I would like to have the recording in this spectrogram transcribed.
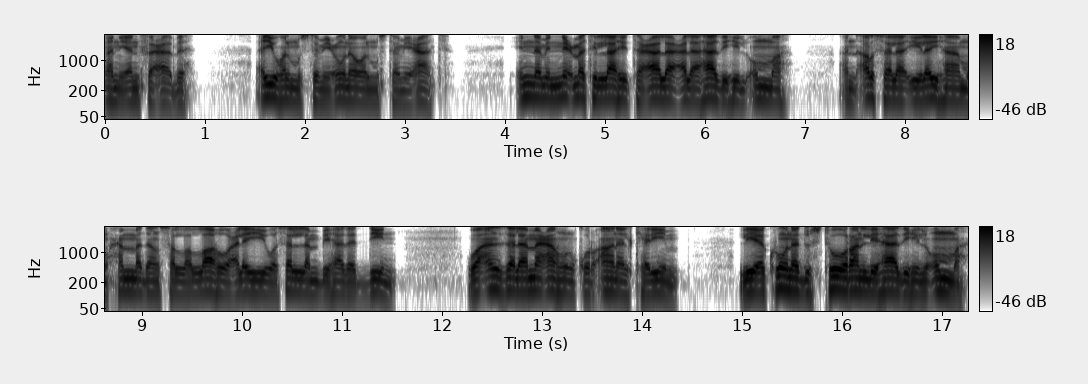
أن ينفع به. أيها المستمعون والمستمعات إن من نعمة الله تعالى على هذه الأمة أن أرسل إليها محمدا صلى الله عليه وسلم بهذا الدين. وأنزل معه القرآن الكريم ليكون دستورا لهذه الأمة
